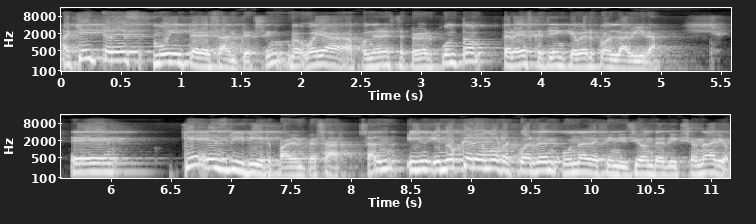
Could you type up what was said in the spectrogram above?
Aquí hay tres muy interesantes. Voy a poner este primer punto, tres que tienen que ver con la vida. Eh, ¿Qué es vivir para empezar? y, y, no queremos, recuerden, una definición de diccionario.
